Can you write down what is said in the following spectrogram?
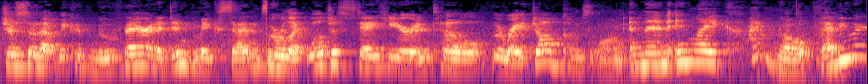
just so that we could move there and it didn't make sense. We were like, we'll just stay here until the right job comes along. And then in like, I don't know, February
